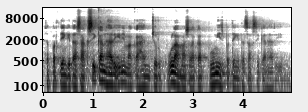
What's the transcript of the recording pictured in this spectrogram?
seperti yang kita saksikan hari ini, maka hancur pula masyarakat bumi seperti yang kita saksikan hari ini.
